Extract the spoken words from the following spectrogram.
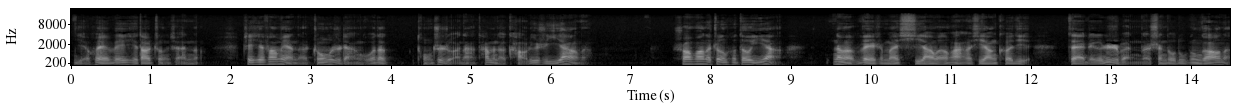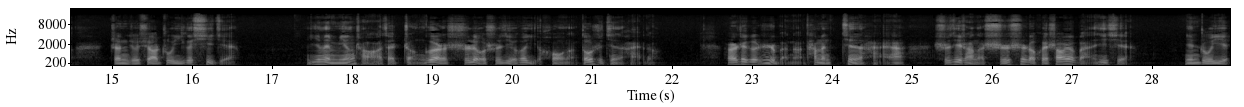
也会威胁到政权的。这些方面呢，中日两国的统治者呢，他们的考虑是一样的，双方的政策都一样。那么，为什么西洋文化和西洋科技在这个日本的渗透度更高呢？这你就需要注意一个细节，因为明朝啊，在整个的十六世纪和以后呢，都是禁海的。而这个日本呢，他们禁海啊，实际上呢实施的会稍微晚一些。您注意，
